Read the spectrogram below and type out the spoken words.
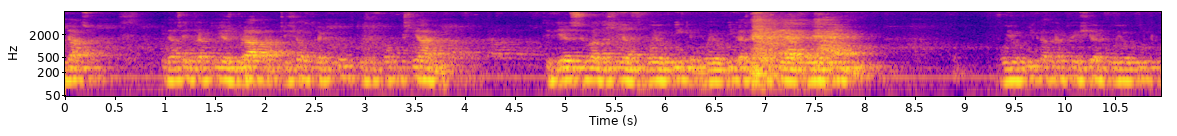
Inaczej. Inaczej traktujesz brata czy siostrę, którzy są uczniami. Ty wierszy masz do czynienia z wojownikiem. Wojownika się traktuje jak wojownika. Wojownika traktuje się jak wojownika.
